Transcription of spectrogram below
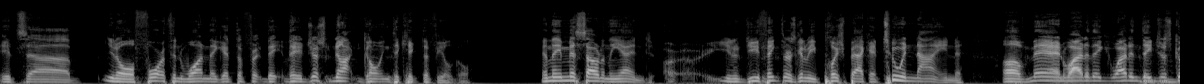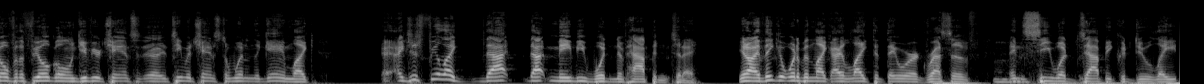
It's uh, you know a fourth and one. They get the they they're just not going to kick the field goal, and they miss out in the end. You know, do you think there's going to be pushback at two and nine? Of man, why did they? Why didn't they just go for the field goal and give your chance, uh, team a chance to win in the game? Like, I just feel like that that maybe wouldn't have happened today. You know, I think it would have been like I like that they were aggressive mm-hmm. and see what Zappe could do late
